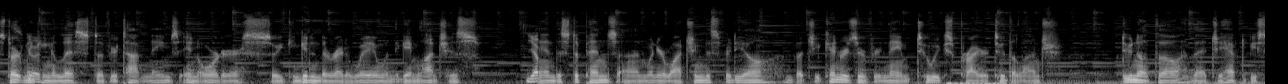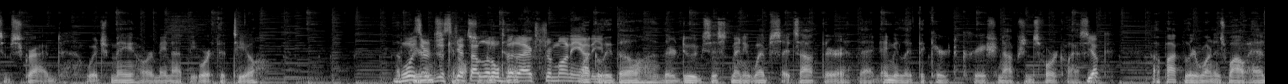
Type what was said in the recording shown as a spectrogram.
Start good. making a list of your top names in order so you can get in there right away when the game launches. Yep. And this depends on when you're watching this video, but you can reserve your name two weeks prior to the launch. Do note though that you have to be subscribed, which may or may not be worth it to you. Blizzard just get that little bit of extra money out of you. Luckily, though, there do exist many websites out there that emulate the character creation options for Classic. Yep. A popular one is Wowhead.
